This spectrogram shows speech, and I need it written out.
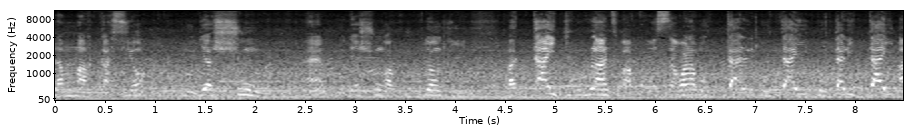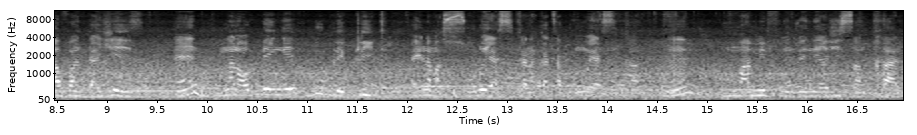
la marcation claudia shunga hein? claudia shunga donc bataille troublante bakosa wana botali botali botali taille avantageuse hein? nga na obenge double clic aye na masolo ya sika na kati ya kongo ya sika hein? mami fonzo énergie centrale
